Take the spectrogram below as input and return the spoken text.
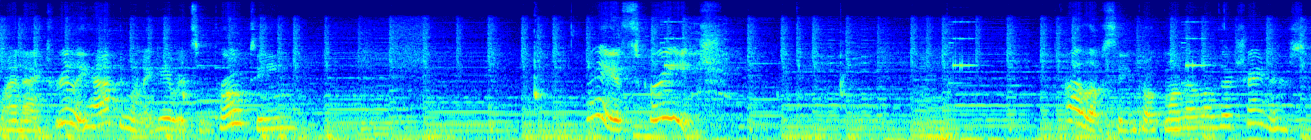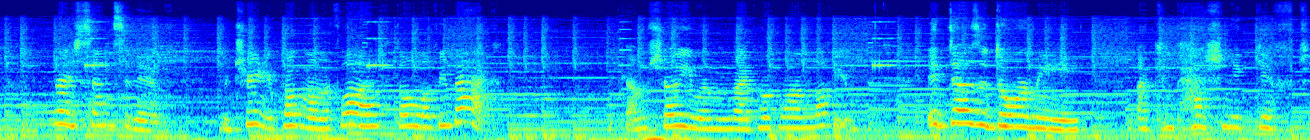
Mine act really happy when I gave it some protein. Hey, it's Screech! I love seeing Pokemon that love their trainers. Very sensitive. If you treat your Pokemon with love, they'll love you back. Come show you when my Pokemon love you. It does adore me! A compassionate gift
